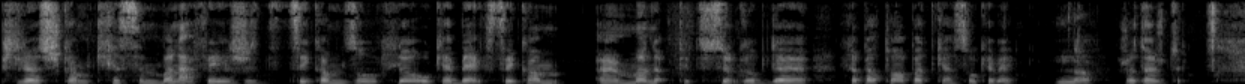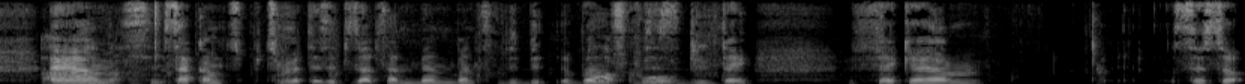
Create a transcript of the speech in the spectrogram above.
Puis là, je suis comme, Chris, c'est une bonne affaire. Je dis, tu sais, comme nous autres, là, au Québec, c'est comme un mono... T'es-tu sur le groupe de répertoire podcast au Québec? Non. Je vais t'ajouter. Ah, Euh, merci. Ça, comme tu, tu me mets tes épisodes, ça me donne une bonne, bonne Oh, cool. visibilité. Fait que, euh, c'est ça.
